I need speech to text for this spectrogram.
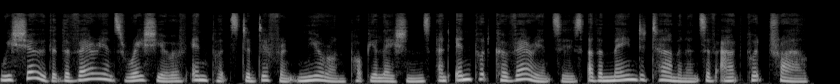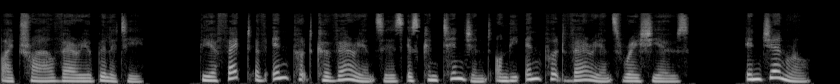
We show that the variance ratio of inputs to different neuron populations and input covariances are the main determinants of output trial by trial variability. The effect of input covariances is contingent on the input variance ratios. In general,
